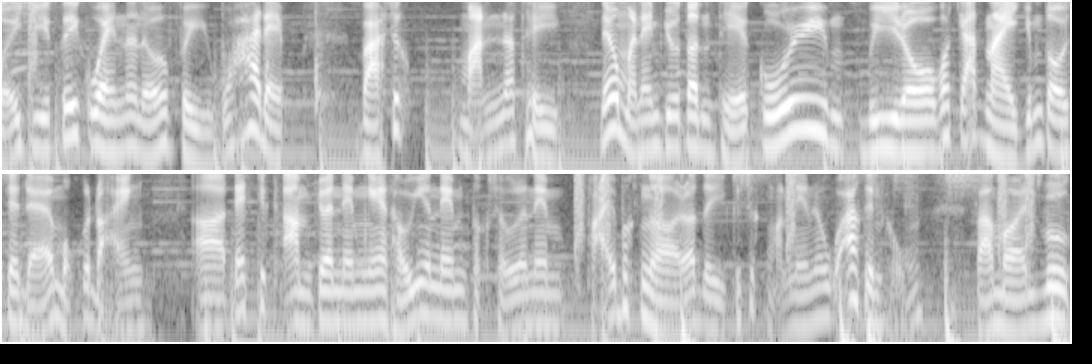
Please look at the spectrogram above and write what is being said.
mỹ chi tiết của em nó nữa Vì quá đẹp. Và sức mạnh thì nếu mà anh em chưa tin thì ở cuối video podcast này chúng tôi sẽ để một cái đoạn uh, test chất âm cho anh em nghe thử nhưng anh em. Thật sự anh em phải bất ngờ đó thì cái sức mạnh em nó quá kinh khủng. Và mời anh Vương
